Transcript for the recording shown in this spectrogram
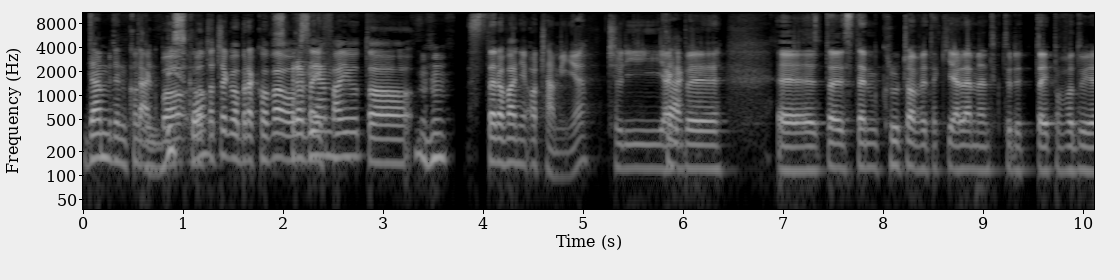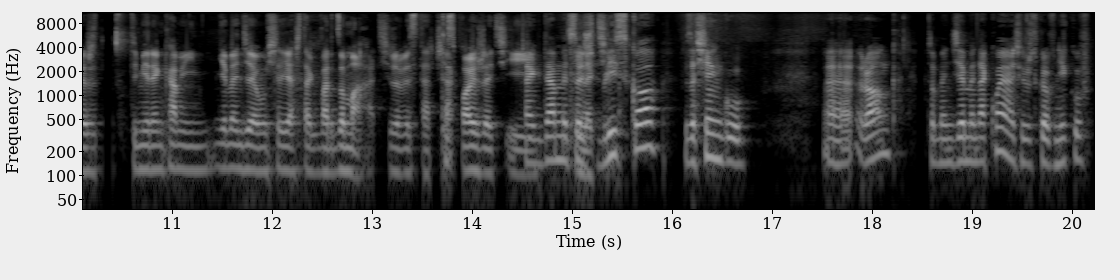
damy ten kontent tak, bo, blisko. Bo to, czego brakowało sprawiamy... w sci-fiu, to mhm. sterowanie oczami, nie? Czyli jakby tak. to jest ten kluczowy taki element, który tutaj powoduje, że tymi rękami nie będziemy musieli aż tak bardzo machać, że wystarczy tak. spojrzeć i. Jak damy coś leci. blisko, w zasięgu e, rąk, to będziemy nakłaniać użytkowników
